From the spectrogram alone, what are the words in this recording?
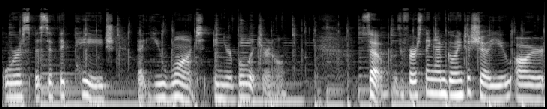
or a specific page that you want in your bullet journal. So the first thing I'm going to show you are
